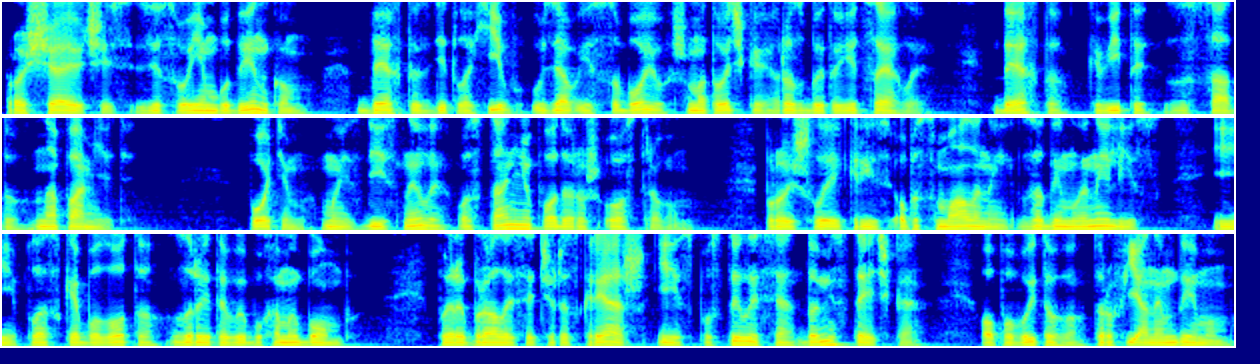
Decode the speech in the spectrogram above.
Прощаючись зі своїм будинком, дехто з дітлахів узяв із собою шматочки розбитої цегли, дехто квіти з саду на пам'ять. Потім ми здійснили останню подорож островом, пройшли крізь обсмалений задимлений ліс і пласке болото, зрите вибухами бомб, перебралися через кряж і спустилися до містечка, оповитого торф'яним димом,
